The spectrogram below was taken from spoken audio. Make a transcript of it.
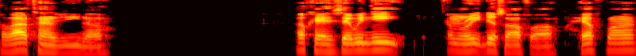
A lot of times, you know. Okay, so we need. I'm gonna read this off of Healthline.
